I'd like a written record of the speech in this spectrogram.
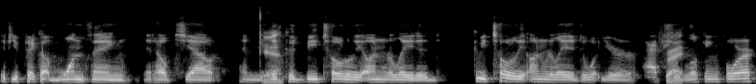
if you pick up one thing, it helps you out, and yeah. it could be totally unrelated could be totally unrelated to what you're actually right. looking for.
